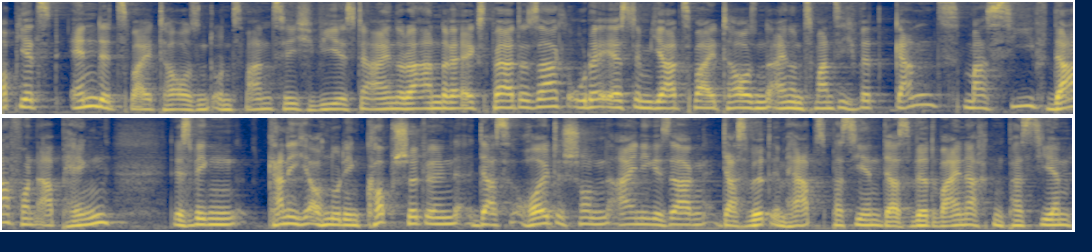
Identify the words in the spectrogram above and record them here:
Ob jetzt Ende 2020, wie es der ein oder andere Experte sagt, oder erst im Jahr 2021, wird ganz massiv davon abhängen. Deswegen kann ich auch nur den Kopf schütteln, dass heute schon einige sagen, das wird im Herbst passieren, das wird Weihnachten passieren.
